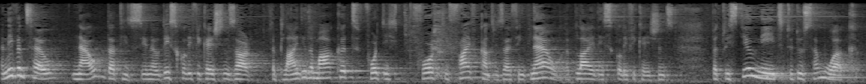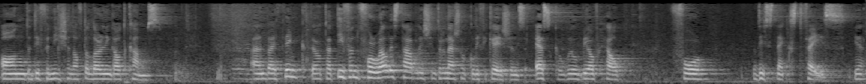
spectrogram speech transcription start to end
And even so, now that is, you know, these qualifications are applied in the market, 40, 45 countries, I think, now apply these qualifications, but we still need to do some work on the definition of the learning outcomes. And I think that even for well-established international qualifications, ESCO will be of help for this next phase. Yeah?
